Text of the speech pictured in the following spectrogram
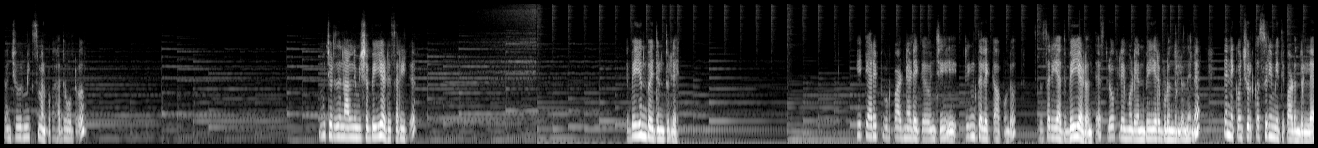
ಒಂಚೂರು ಮಿಕ್ಸ್ ಮಲ್ಪಕ ಹದೋಟು ಮುಚ್ಚಿಡ್ದು ನಾಲ್ಕು ನಿಮಿಷ ಬೇಯಡು ಸರಿಟ್ ಬೇಯೊಂದು ಬೈದನು ಈ ತ್ಯಾರೆ ಪುಡ್ ಉಡ್ಪಾಡ್ ನಡೆಗೆ ಒಂಜಿ ರಿಂಗ್ದ ಲೆಕ್ಕ ಹಾಕೊಂಡು ಸರಿ ಅದು ಬೇಯಡು ಅಂತೆ ಸ್ಲೋ ಫ್ಲೇಮ್ ಮಾಡಿ ಅನ್ ಬೇಯರೆ ಬಿಡೊಂದುಲ್ಲೊಂದೇನೆ ತೆನ್ನೆಕ್ ಒಂಚೂರು ಕಸೂರಿ ಮೇತಿ ಪಾಡೊಂದುಲ್ಲೆ.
